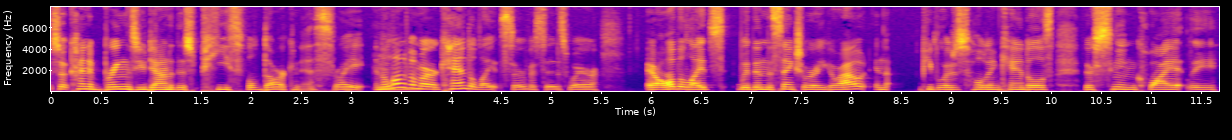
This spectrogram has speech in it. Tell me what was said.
So it kind of brings you down to this peaceful darkness, right? And mm. a lot of mm. them are candlelight services where all the lights within the sanctuary go out and people are just holding candles. They're singing quietly.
